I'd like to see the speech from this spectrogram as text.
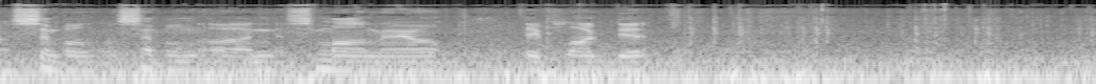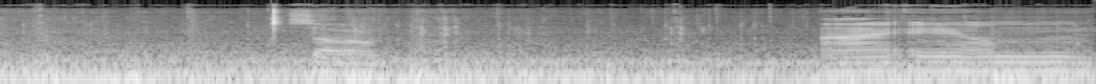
a simple, a simple, uh, small nail. They plugged it. So I am.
